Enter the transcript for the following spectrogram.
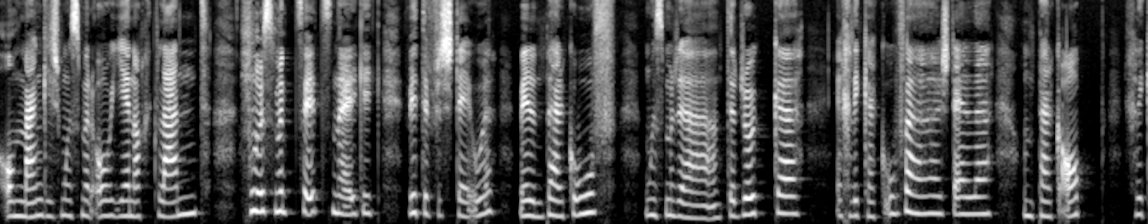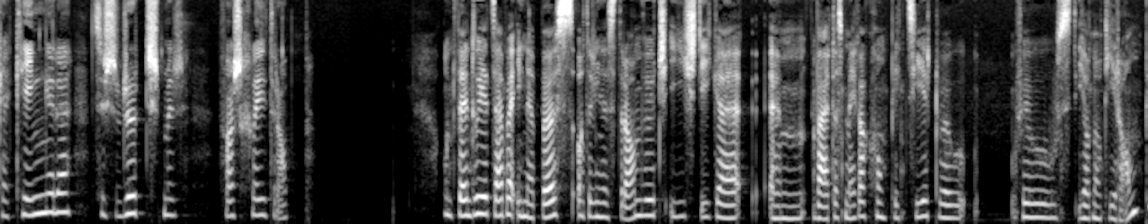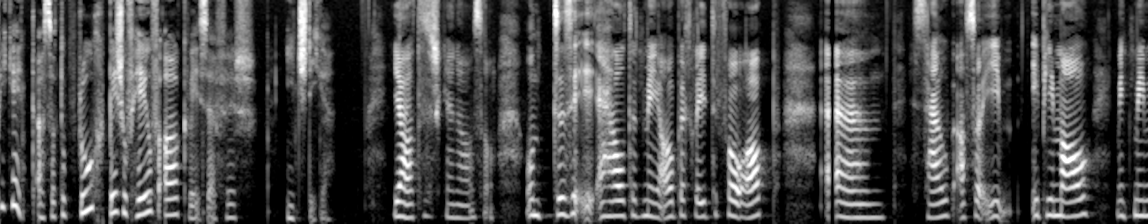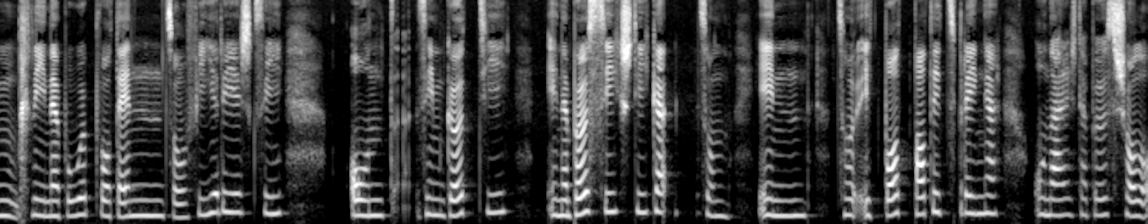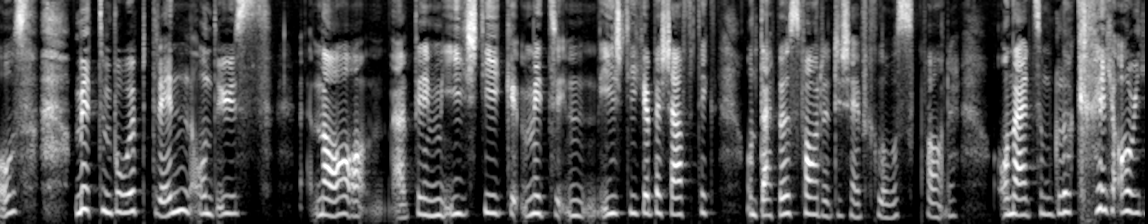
Und manchmal muss man auch, je nach Gelände, muss man die Sitzneigung wieder verstellen. Weil bergauf muss man äh, den Rücken ein bisschen gegen stellen und bergab ein bisschen gegen hingern, sonst rutscht man fast ein bisschen drauf. Und wenn du jetzt eben in einen Bus oder in ein Tram würdest einsteigen, ähm, wäre das mega kompliziert, weil, weil es ja noch die Rampe gibt. Also du brauch, bist auf Hilfe angewiesen für einsteigen. Ja, das ist genau so. Und das hält mich auch ein bisschen davon ab, ähm, selber, also ich, ich bin mal mit meinem kleinen Bub, der dann so vier war, und seinem Götti in einen Bus eingestiegen, um ihn in die Body zu bringen. Und dann ist der Bus schon los mit dem Bub drin und uns noch äh, beim Einstieg, mit dem Einsteigen beschäftigt. Und der Busfahrer ist einfach losgefahren. Und er zum Glück alle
